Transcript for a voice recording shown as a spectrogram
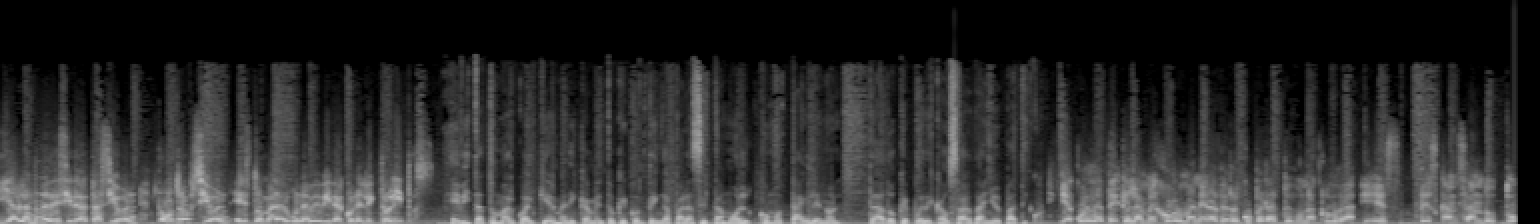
Y hablando de deshidratación, otra opción es tomar alguna bebida con electrolitos. Evita tomar cualquier medicamento que contenga paracetamol como Tylenol, dado que puede causar daño hepático. Y acuérdate que la mejor manera de recuperarte de una cruda es descansando tú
